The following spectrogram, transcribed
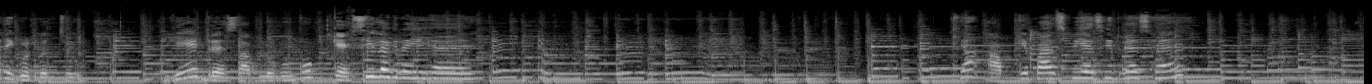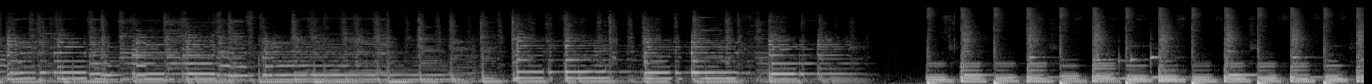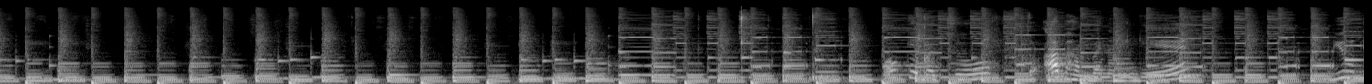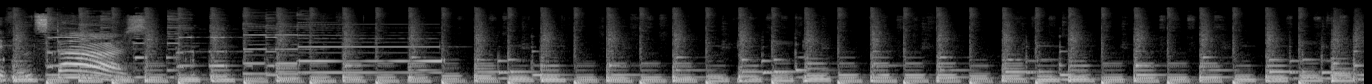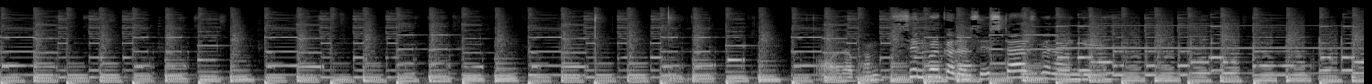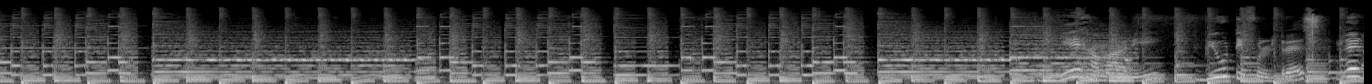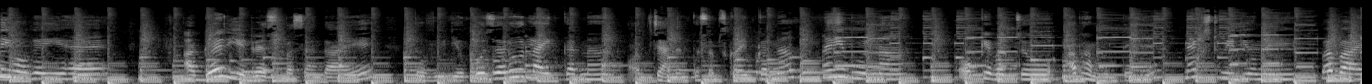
वेरी गुड बच्चों, ये ड्रेस आप लोगों को कैसी लग रही है? क्या आपके पास भी ऐसी ड्रेस है? अब हम बनाएँगे ब्यूटीफुल स्टार्स सिल्वर कलर से स्टार्स बनाएँगे। ज़रूर लाइक करना और चैनल को सब्सक्राइब करना नहीं भूलना। ओके बच्चों, अब हम मिलते हैं नेक्स्ट वीडियो में। Bye bye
